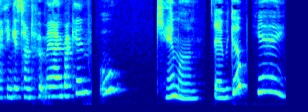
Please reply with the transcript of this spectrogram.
I think it's time to put Mayang back in. Come on. There we go. Yay.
